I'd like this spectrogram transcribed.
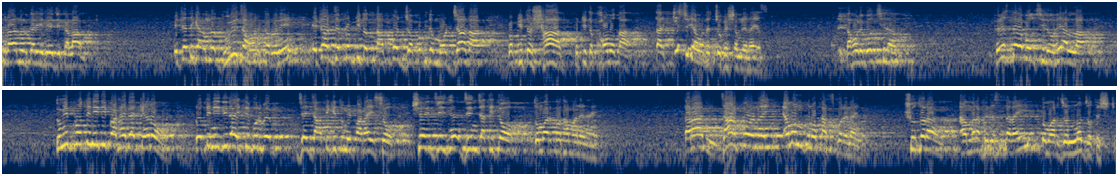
কোরআনুল কারীম যে কালাম, এটা থেকে আমরা দূরে যাওয়ার কারণে এটার যে প্রকৃত তাৎপর্য, প্রকৃত মর্যাদা, প্রকৃত স্বাদ, প্রকৃত ক্ষমতা, তার কিছুই আমাদের চোখের সামনে নাই আছে তাহলে বলছিলাম ফেরেস্তারা বলছিল, হে আল্লাহ, তুমি প্রতিনিধি পাঠাইবে কেন? প্রতিনিধিরা ইতিপূর্বে যে জাতিকে তুমি পাঠাইছো, সেই জিন জাতি তো তোমার কথা মানে নাই। তারা যার পর নাই, এমন কোনো কাজ করে নাই। সুতরাং আমরা ফেরেস্তারাই তোমার জন্য যথেষ্ট।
